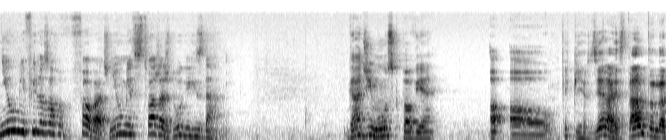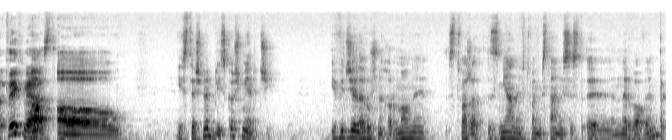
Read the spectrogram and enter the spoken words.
nie umie filozofować, nie umie stwarzać długich zdań, gadzi mózg powie o o, Wypierdzielaj stamtąd natychmiast! o o, jesteśmy blisko śmierci. I wydziela różne hormony, stwarza zmiany w twoim stanie syst- y, nerwowym. Tak.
